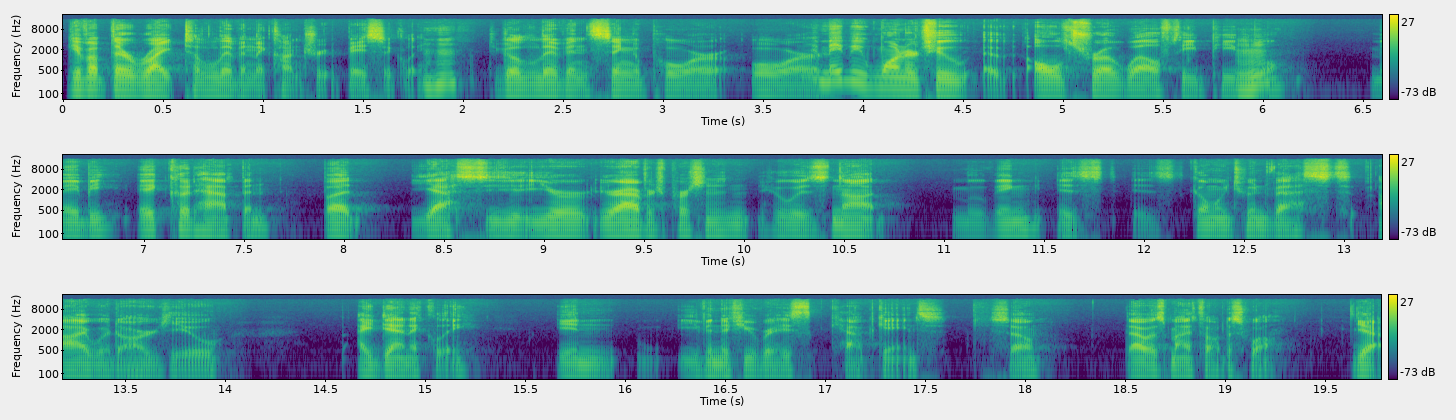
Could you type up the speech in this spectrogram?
give up their right to live in the country, basically, mm-hmm. to go live in Singapore or. maybe one or two uh, ultra wealthy mm-hmm. people maybe it could happen but yes your your average person who is not moving is is going to invest i would argue identically in even if you raise cap gains so that was my thought as well Yeah.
